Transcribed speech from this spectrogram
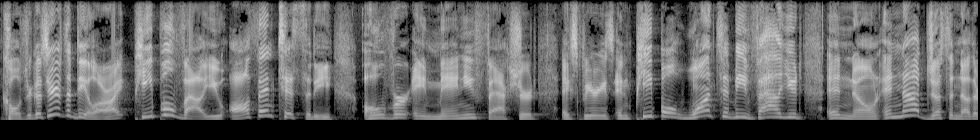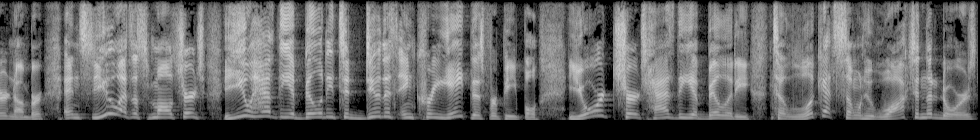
culture. Because here's the deal, all right? People value authenticity over a manufactured experience, and people want to be valued and known and not just another number. And so you, as a small church, you have the ability to do this and create this for people. Your church has the ability ability to look at someone who walks in the doors,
